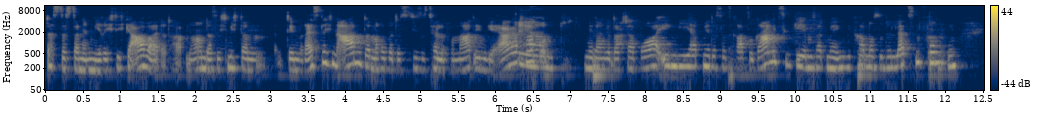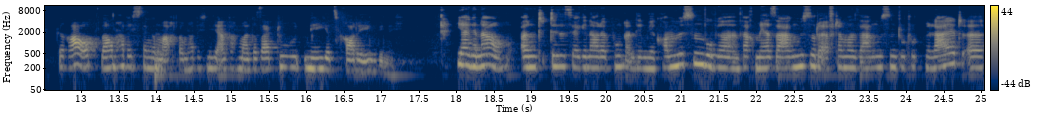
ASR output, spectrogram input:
Dass das dann in mir richtig gearbeitet hat. Ne? Und dass ich mich dann den restlichen Abend dann noch über das, dieses Telefonat eben geärgert Ja. habe und mir dann gedacht habe, boah, irgendwie hat mir das jetzt gerade so gar nichts gegeben. Es hat mir irgendwie gerade noch so den letzten Funken geraubt. Warum habe ich es denn gemacht? Warum habe ich nicht einfach mal gesagt, du, nee, jetzt gerade irgendwie nicht? Ja, genau. Und das ist ja genau der Punkt, an dem wir kommen müssen, wo wir einfach mehr sagen müssen oder öfter mal sagen müssen, du tut mir leid, äh,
